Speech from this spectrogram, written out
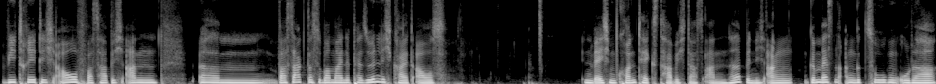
wie trete ich auf? Was habe ich an? Ähm, was sagt das über meine Persönlichkeit aus? In welchem Kontext habe ich das an? Ne? Bin ich angemessen angezogen oder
